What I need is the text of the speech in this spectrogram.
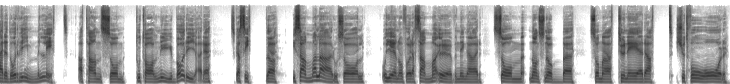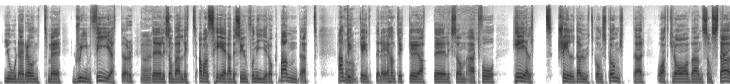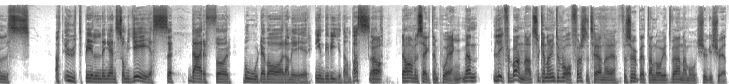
är det då rimligt att han som total nybörjare ska sitta i samma lärosal och genomföra samma övningar som någon snubbe som har turnerat 22 år jorden runt med Dream Theater. Det är liksom väldigt avancerade symfonirockbandet. Han tycker inte det. Han tycker att det liksom är två helt skilda utgångspunkter och att kraven som ställs, att utbildningen som ges därför borde vara mer individanpassad. Ja, det har han väl säkert en poäng. Men lik förbannat så kan han ju inte vara första tränare för superettanlaget Värnamo 2021.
